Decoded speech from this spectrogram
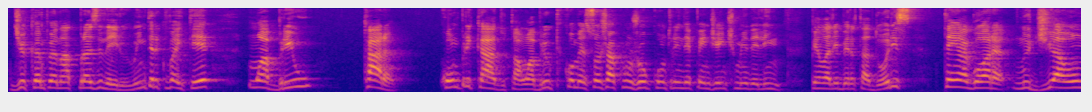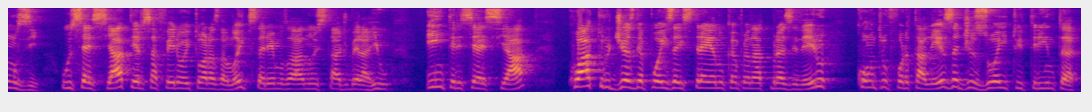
de Campeonato Brasileiro. O Inter que vai ter um abril, cara, complicado, tá? Um abril que começou já com o jogo contra o Independiente Medellín pela Libertadores. Tem agora no dia 11 o CSA, terça-feira, 8 horas da noite, estaremos lá no estádio Beira-Rio, Inter CSA. Quatro dias depois a estreia no Campeonato Brasileiro contra o Fortaleza, 18 e 30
